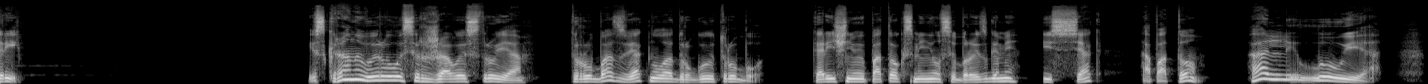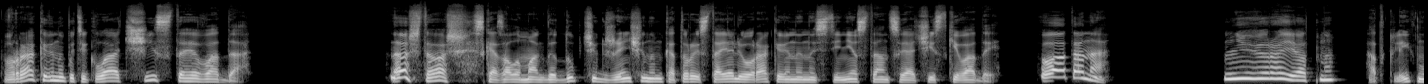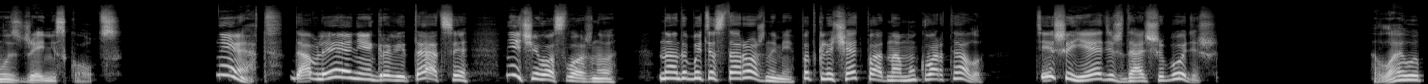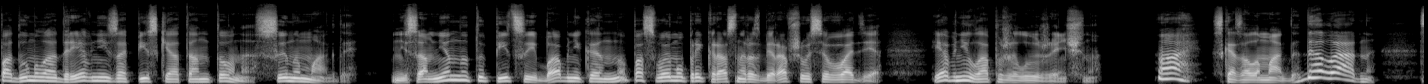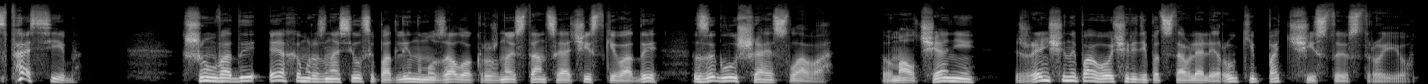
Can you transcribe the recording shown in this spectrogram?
3. Из крана вырвалась ржавая струя. Труба звякнула о другую трубу. Коричневый поток сменился брызгами, иссяк, а потом... Аллилуйя! В раковину потекла чистая вода. «Ну что ж», — сказала Магда Дубчик женщинам, которые стояли у раковины на стене станции очистки воды. «Вот она!» «Невероятно», — откликнулась Джейни Скоутс. «Нет, давление, гравитация, ничего сложного. Надо быть осторожными, подключать по одному кварталу. Тише едешь, дальше будешь». Лайла подумала о древней записке от Антона, сына Магды. Несомненно, тупица и бабника, но по-своему прекрасно разбиравшегося в воде, и обняла пожилую женщину. «Ай», — сказала Магда, — «да ладно, спасибо». Шум воды эхом разносился по длинному залу окружной станции очистки воды, заглушая слова. В молчании женщины по очереди подставляли руки под чистую струю.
